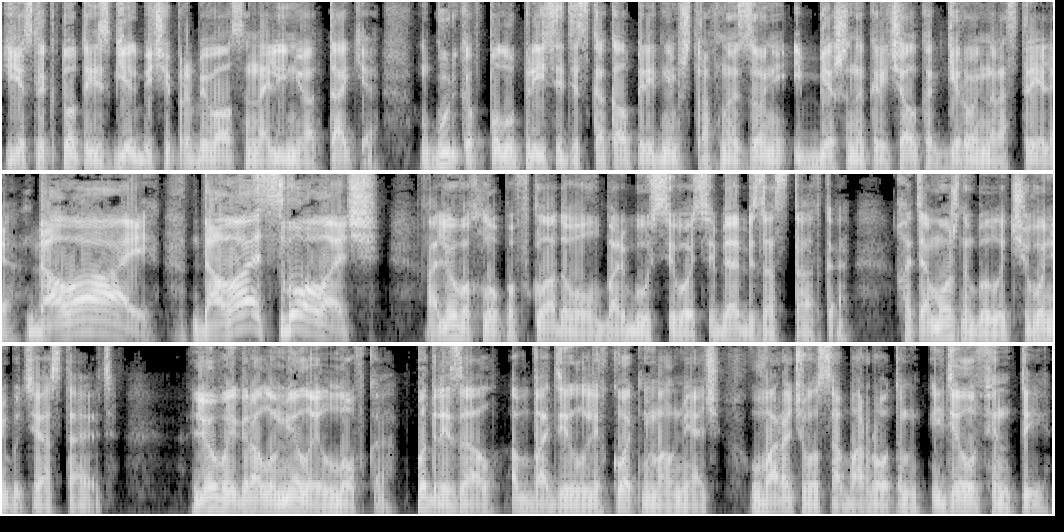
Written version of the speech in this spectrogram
Если кто-то из гельбичей пробивался на линию атаки, Гурька в полуприседе скакал перед ним в штрафной зоне и бешено кричал, как герой на расстреле. «Давай! Давай, сволочь!» А Лёва Хлопов вкладывал в борьбу всего себя без остатка, хотя можно было чего-нибудь и оставить. Лёва играл умело и ловко. Подрезал, обводил, легко отнимал мяч, уворачивался оборотом и делал финты.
